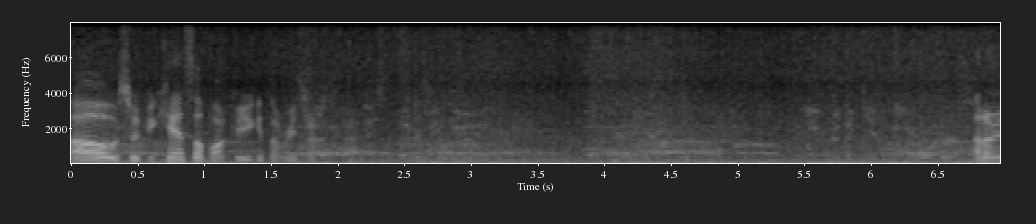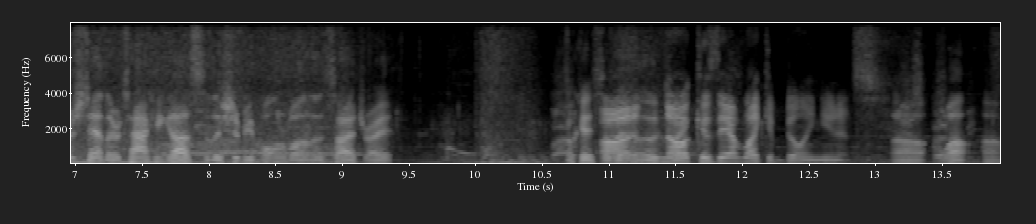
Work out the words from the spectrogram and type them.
Oh, so if you cancel bunker, you get the resources back. I don't understand. They're attacking us, so they should be vulnerable on the sides, right? Okay, so Uh, no, like- because they have like a billion units. uh, well, oh.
